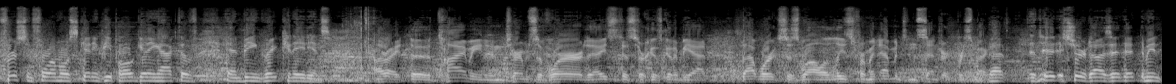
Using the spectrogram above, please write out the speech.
First and foremost, getting people out, getting active, and being great Canadians. All right, the timing in terms of where the ice district is going to be at, that works as well, at least from an Edmonton-centric perspective. That, it, it, sure does. It, I mean,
